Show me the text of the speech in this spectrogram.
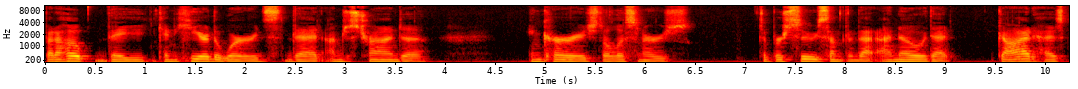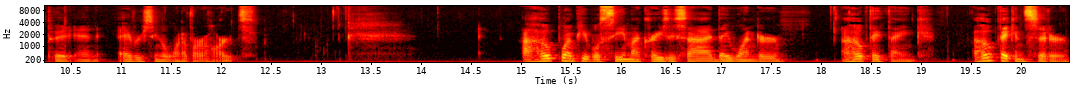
But I hope they can hear the words that I'm just trying to encourage the listeners to pursue something that I know that God has put in every single one of our hearts. I hope when people see my crazy side, they wonder. I hope they think. I hope they consider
